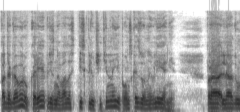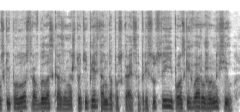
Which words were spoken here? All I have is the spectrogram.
По договору Корея признавалась исключительно японской зоной влияния. Про Ляодунский полуостров было сказано, что теперь там допускается присутствие японских вооруженных сил –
